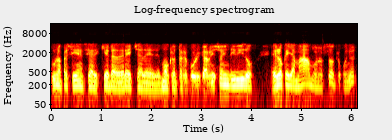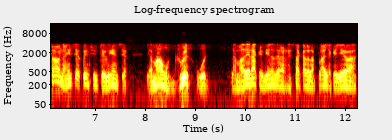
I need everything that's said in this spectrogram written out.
una presidencia de izquierda, de derecha, de demócrata, republicano. Y esos individuos es lo que llamábamos nosotros. Cuando yo estaba en la Agencia de Defensa e Inteligencia, llamábamos driftwood, la madera que viene de la resaca de la playa que lleva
